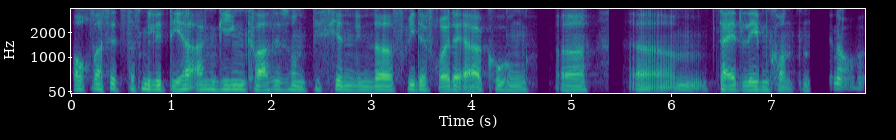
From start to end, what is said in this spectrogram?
auch was jetzt das Militär anging, quasi so ein bisschen in der Friede, Freude, Eierkuchen äh, ähm, Zeit leben konnten. Genau,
